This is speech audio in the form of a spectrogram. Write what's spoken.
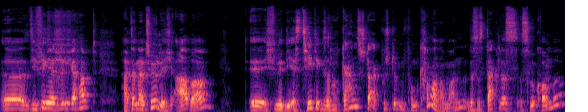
äh, die Finger drin gehabt. Hat er natürlich, aber äh, ich finde, die Ästhetik ist auch noch ganz stark bestimmt vom Kameramann. Das ist Douglas Slocombe.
